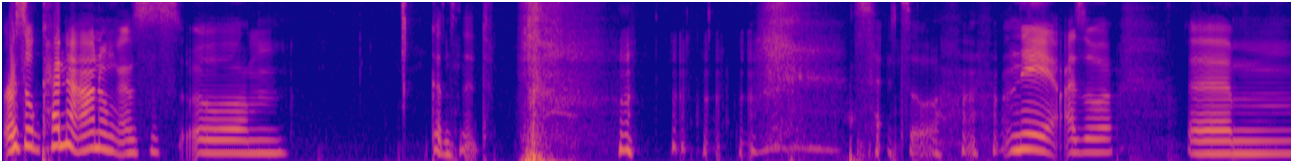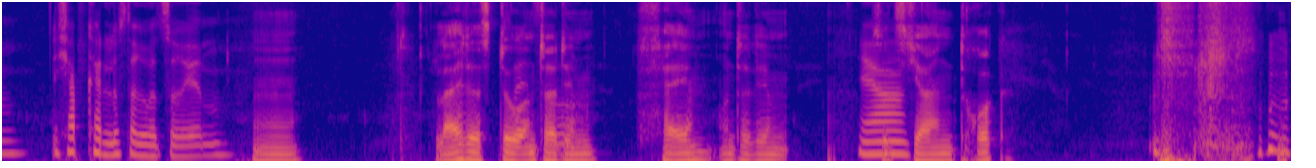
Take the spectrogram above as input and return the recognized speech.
Also, keine Ahnung, es ist ähm, ganz nett. ist halt so. Nee, also, ähm, ich habe keine Lust darüber zu reden. hm. Leidest du halt unter so. dem Fame, unter dem Ja, sozialen Druck?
